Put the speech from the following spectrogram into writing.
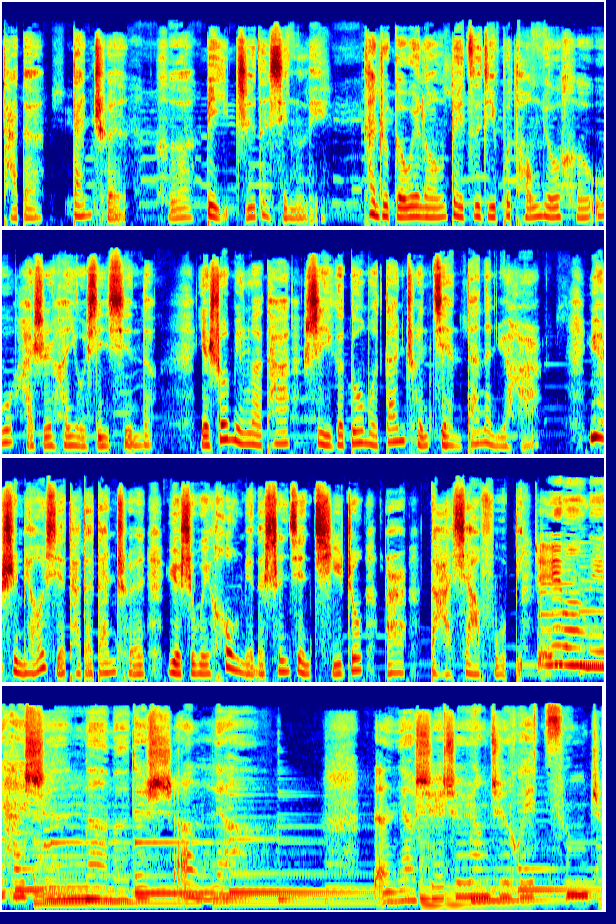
他的。单纯和笔直的心理，看出葛威龙对自己不同流合污还是很有信心的，也说明了她是一个多么单纯简单的女孩。越是描写她的单纯，越是为后面的深陷其中而打下伏笔。希望你还是那么的善良，但要学着让智慧增长。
